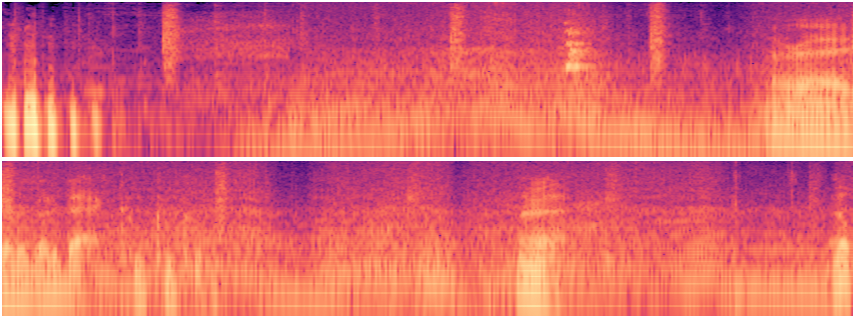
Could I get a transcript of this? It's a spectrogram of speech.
All right, everybody back. Cool, cool, cool. All right. Well,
